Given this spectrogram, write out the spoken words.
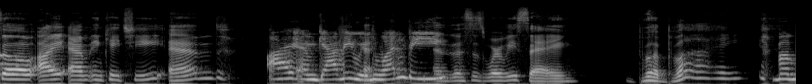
so I am Nkechi and I am Gaby with one B. And this is where we say bye bye. Bye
